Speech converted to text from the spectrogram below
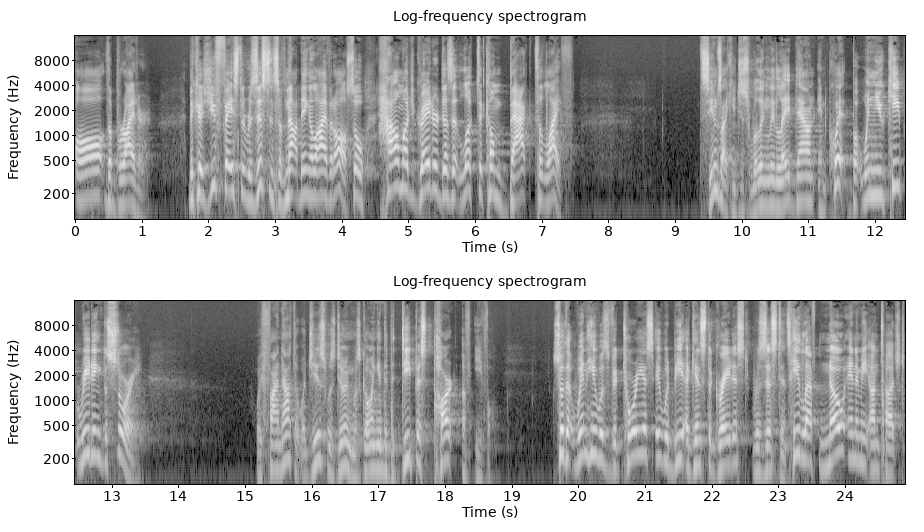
all the brighter because you face the resistance of not being alive at all. So, how much greater does it look to come back to life? Seems like he just willingly laid down and quit. But when you keep reading the story, we find out that what Jesus was doing was going into the deepest part of evil. So that when he was victorious, it would be against the greatest resistance. He left no enemy untouched,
